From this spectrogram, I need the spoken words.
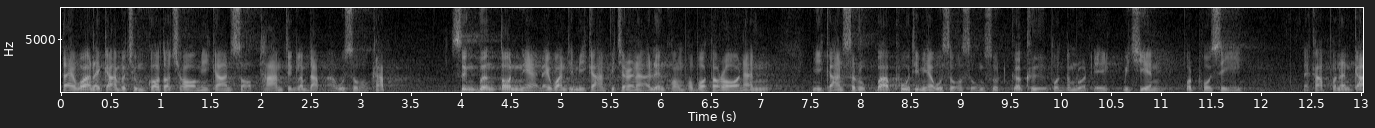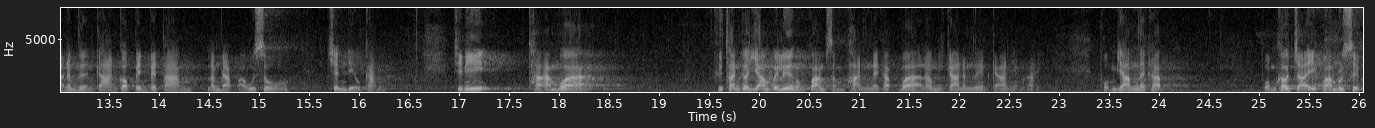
แต่ว่าในการประชุมกตชมีการสอบถามถึงลำดับอาวุโสครับ ซึ่งเบื้องต้นเนี่ยในวันที่มีการพิจารณาเรื่องของพบตรนั้น มีการสรุปว่าผู้ที่มีอาวุโสสูงสุด ก็คือพลตำรวจเอกวิเชียนพจน์โพสีนะครับเพราะฉะนั้นการดำเนินการก็เป็นไปตามลำดับอาวุโสเช่นเดียวกัน ทีนี้ถามว่าคือท่านก็ย้ำไปเรื่องของความสัมพันธ์นะครับว่าเรามีการดำเนินการอย่างไร ผมย้ำนะครับ ผมเข้าใจความรู้สึก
